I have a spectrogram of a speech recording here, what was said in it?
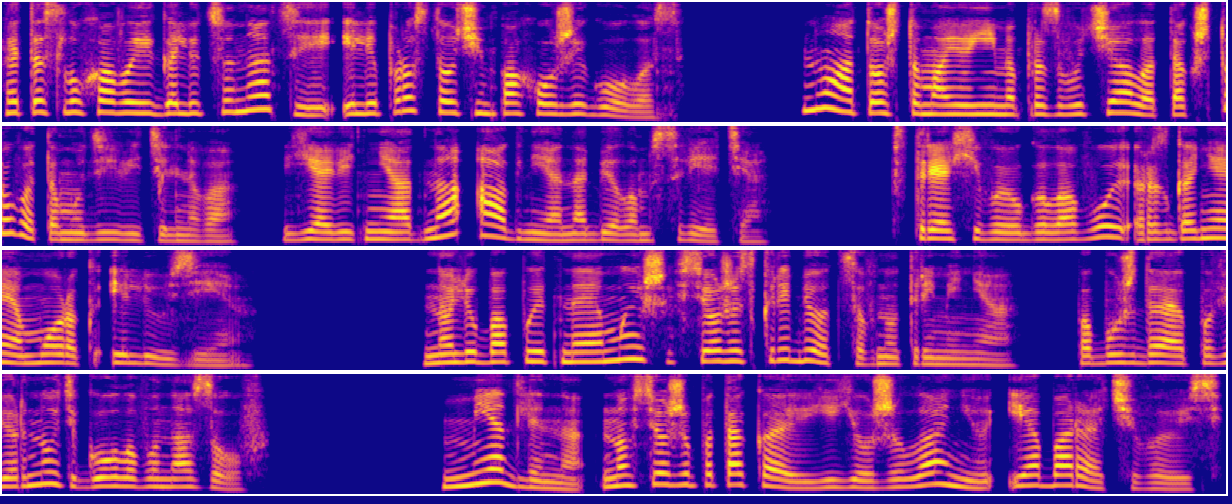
Это слуховые галлюцинации или просто очень похожий голос? Ну а то, что мое имя прозвучало, так что в этом удивительного? Я ведь не одна Агния на белом свете». Встряхиваю головой, разгоняя морок иллюзии. Но любопытная мышь все же скребется внутри меня, побуждая повернуть голову на зов. Медленно, но все же потакаю ее желанию и оборачиваюсь.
